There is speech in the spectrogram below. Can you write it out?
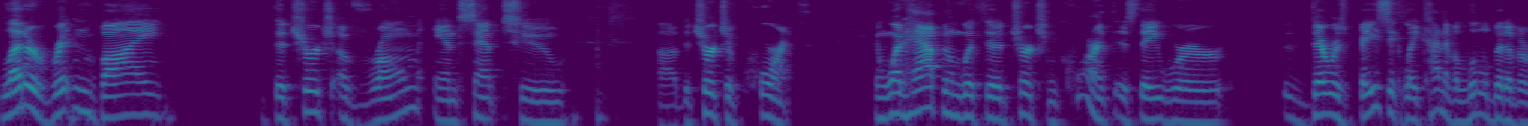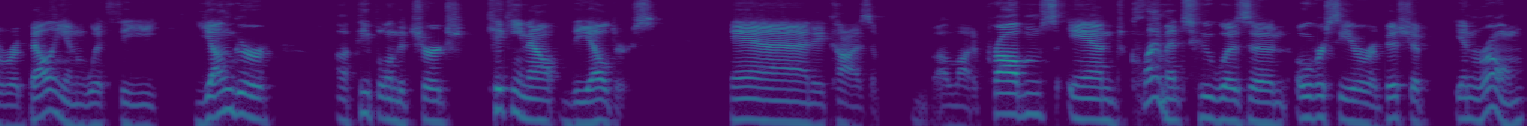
letter written by the Church of Rome and sent to uh, the Church of Corinth. And what happened with the church in Corinth is they were there was basically kind of a little bit of a rebellion with the younger uh, people in the church kicking out the elders, and it caused a, a lot of problems. And Clement, who was an overseer or a bishop in Rome,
